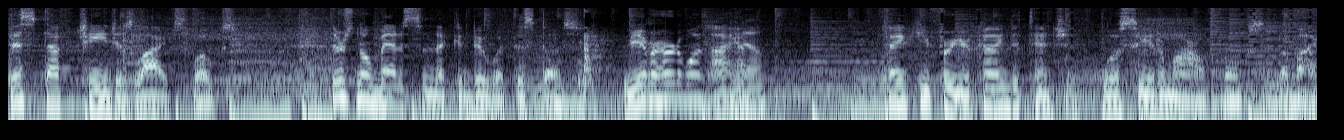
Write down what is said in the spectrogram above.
This stuff changes lives, folks. There's no medicine that can do what this does. Have you ever heard of one? I have. No. Thank you for your kind attention. We'll see you tomorrow, folks. Bye-bye.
